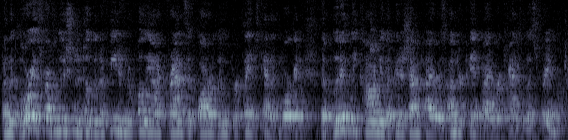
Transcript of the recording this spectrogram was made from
From the Glorious Revolution until the defeat of Napoleonic France at Waterloo, proclaims Kenneth Morgan, the political economy of the British Empire was underpinned by a mercantilist framework.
